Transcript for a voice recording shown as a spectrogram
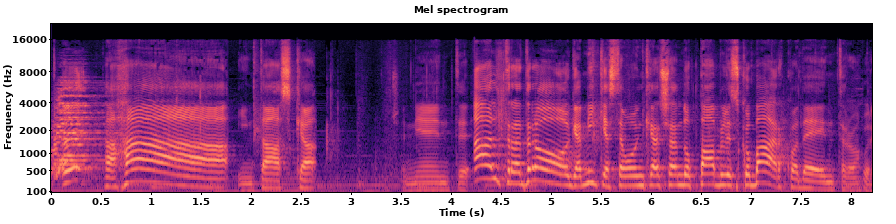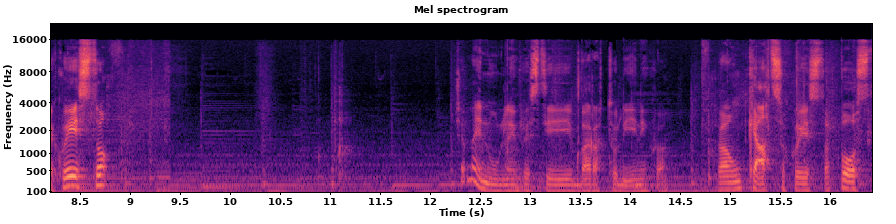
Eh, ah! In tasca. Non c'è niente. Altra droga! Minchia, stiamo incarcerando Pablo Escobar qua dentro. Pure questo. C'è mai nulla in questi barattolini qua. Va un cazzo questo, a posto.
